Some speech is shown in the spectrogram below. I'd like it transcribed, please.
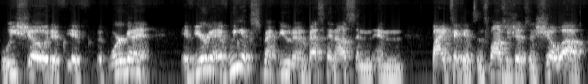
we showed if if if we're gonna if you're gonna if we expect you to invest in us and and buy tickets and sponsorships and show up,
